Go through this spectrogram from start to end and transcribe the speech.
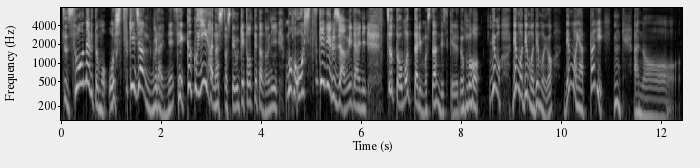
ちょっとそうなるともう押し付けじゃんぐらいねせっかくいい話として受け取ってたのにもう押し付けてるじゃんみたいにちょっと思ったりもしたんですけれどもでもでもでもでもよでもやっぱり、うん、あのー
